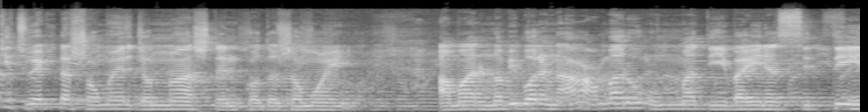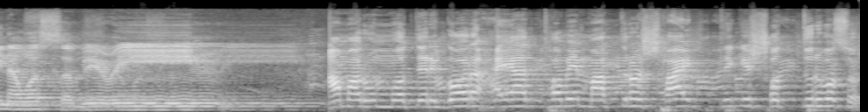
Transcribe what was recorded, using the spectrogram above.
কিছু একটা সময়ের জন্য আসতেন। কত সময়? আমার নবী বলেন, আমার উম্মতি বাইনা সিদ্দিনা আমার উম্মতের গড় হায়াত হবে মাত্র ষাট থেকে সত্তর বছর।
